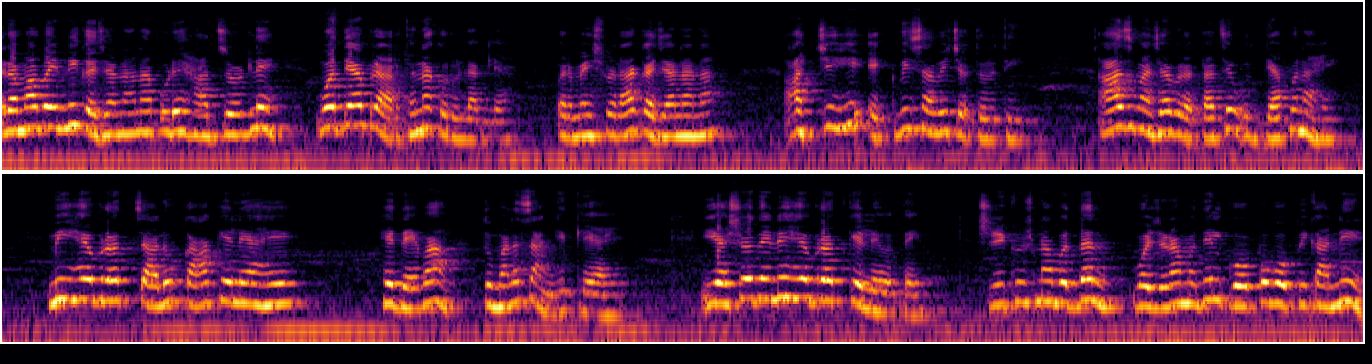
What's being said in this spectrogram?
रमाबाईंनी गजाननापुढे हात जोडले व त्या प्रार्थना करू लागल्या. परमेश्वरा गजानना आजची ही एकविसावी चतुर्थी. आज माझ्या व्रताचे उद्यापन आहे. मी हे व्रत चालू का केले आहे? हे देवा तुम्हाला सांगितले आहे. यशोदेने हे व्रत केले होते. श्रीकृष्णाबद्दल वज्रामधील गोपगोपिकांनी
